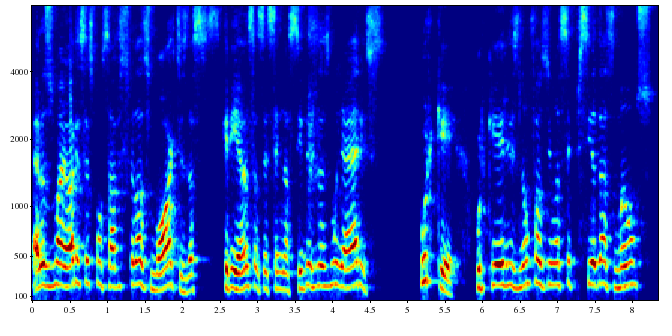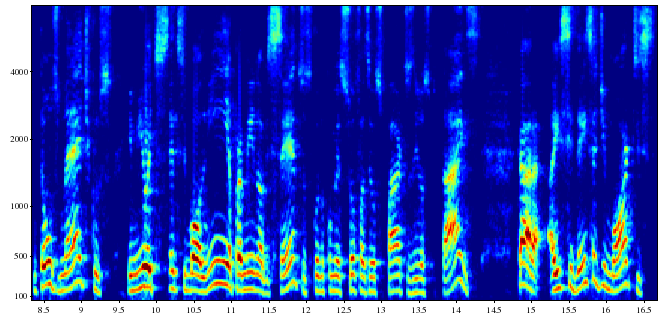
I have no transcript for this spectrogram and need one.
eram os maiores responsáveis pelas mortes das crianças recém-nascidas e das mulheres. Por quê? Porque eles não faziam asepsia das mãos. Então, os médicos, em 1800 e bolinha para 1900, quando começou a fazer os partos em hospitais, cara, a incidência de mortes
